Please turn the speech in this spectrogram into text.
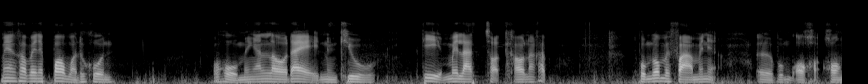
แม่งเข้าไปในป้อมว่ะทุกคนโอ้โหไม่งั้นเราได้หนึ่งคิว ที่ไม่รัดช็อตเขานะครับ ผมต้องไปฟาร์มไหมเนี่ยเออผมออกของ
